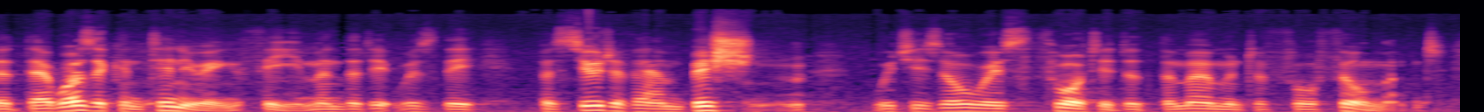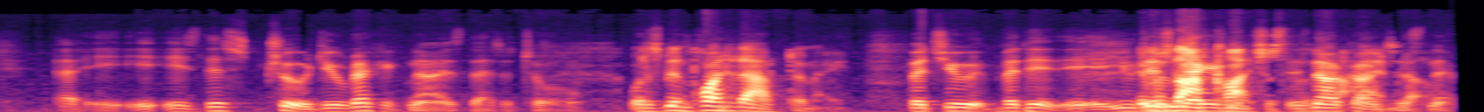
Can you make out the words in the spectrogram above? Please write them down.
that there was a continuing theme and that it was the pursuit of ambition which is always thwarted at the moment of fulfillment. Uh, is this true? Do you recognize that at all? Well, it's been pointed out to me. But you, but it, it- you It was not conscious It's not time, conscious, no.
